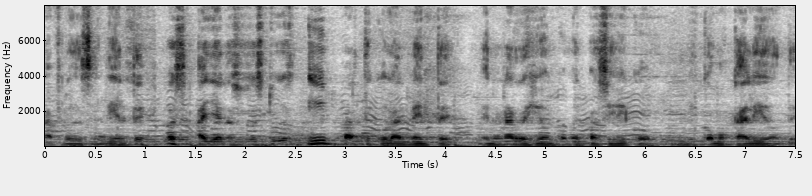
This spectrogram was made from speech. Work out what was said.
afrodescendiente, pues haya en esos estudios y particularmente en una región como el Pacífico como Cali, donde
